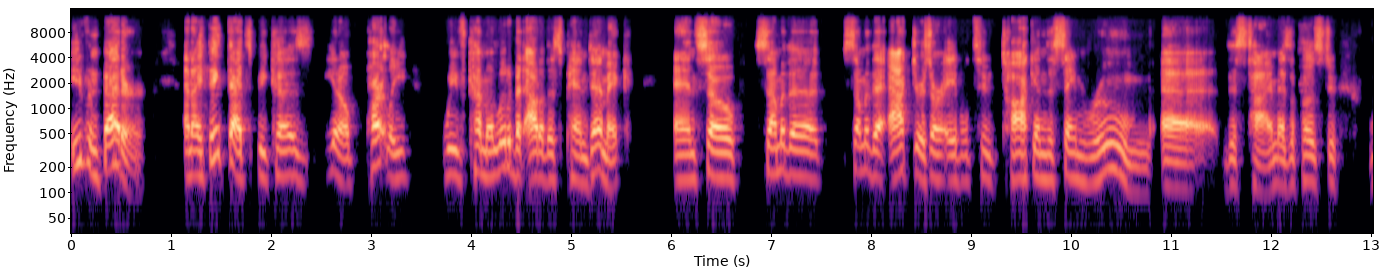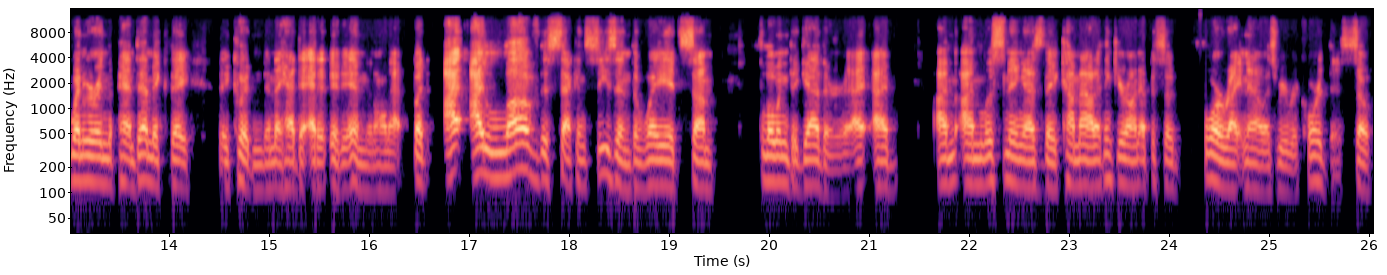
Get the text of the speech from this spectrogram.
even better. And I think that's because, you know, partly we've come a little bit out of this pandemic and so some of the some of the actors are able to talk in the same room uh, this time as opposed to when we were in the pandemic, they they couldn't and they had to edit it in and all that. But I I love the second season the way it's um flowing together. I, I I'm I'm listening as they come out. I think you're on episode four right now as we record this. So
